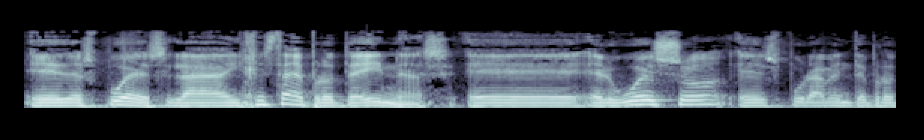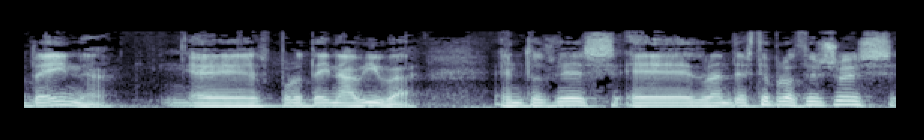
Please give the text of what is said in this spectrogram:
Eh, después, la ingesta de proteínas. Eh, el hueso es puramente proteína. Es proteína viva. Entonces, eh, durante este proceso es,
